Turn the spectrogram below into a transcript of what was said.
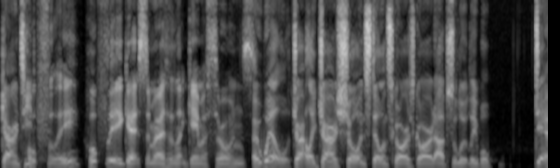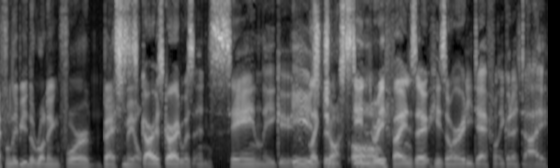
Guaranteed. Hopefully, hopefully it gets them rather than like Game of Thrones. It will. Jar- like Jared Shaw and Stellan Skarsgård absolutely will definitely be in the running for best male. Skarsgård was insanely good. He's like the just- scene where oh. he finds out he's already definitely going to die.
